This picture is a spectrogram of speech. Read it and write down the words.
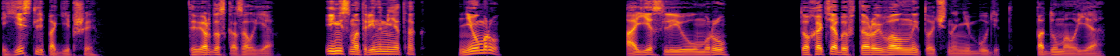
Есть ли погибшие? Твердо сказал я. И не смотри на меня так. Не умру. А если и умру, то хотя бы второй волны точно не будет, подумал я.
